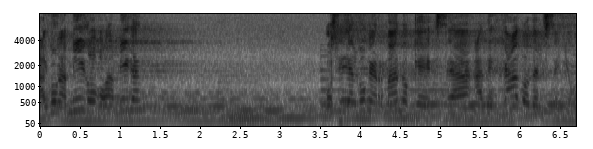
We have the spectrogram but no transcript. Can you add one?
¿Algún amigo o amiga? O si hay algún hermano que se ha alejado del Señor,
